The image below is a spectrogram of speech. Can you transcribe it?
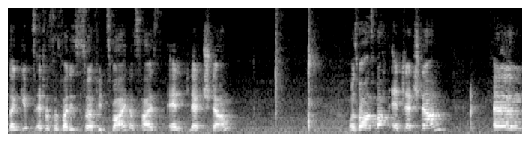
dann gibt's etwas, das war dieses Surfy 2, das heißt Endlet Stern. Und zwar, was macht Endlet Stern? Ähm,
